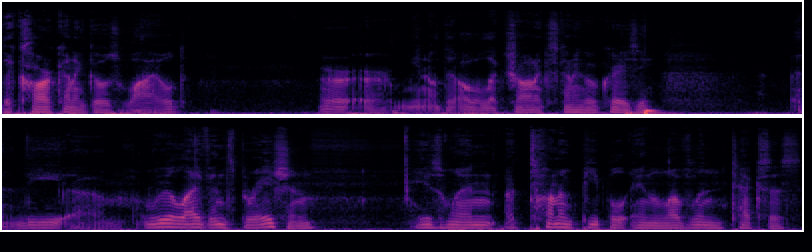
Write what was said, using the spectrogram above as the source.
the car kind of goes wild, or, or you know, the all electronics kind of go crazy. The um, real life inspiration is when a ton of people in Levelland, Texas,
